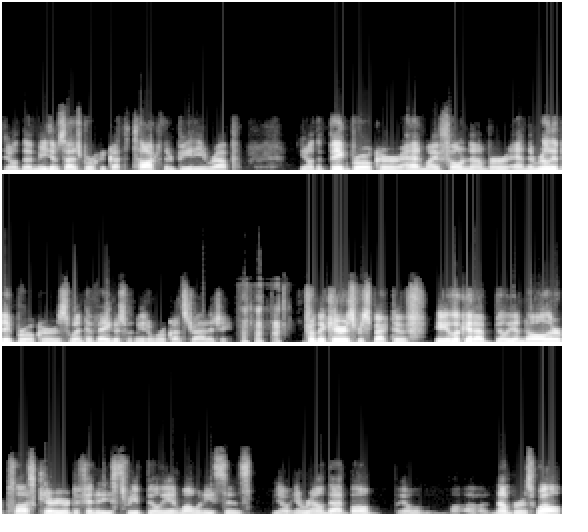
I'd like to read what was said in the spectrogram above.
You know, the medium-sized broker got to talk to their BD rep you know, the big broker had my phone number, and the really big brokers went to Vegas with me to work on strategy. From the carrier's perspective, you look at a billion dollar plus carrier, Definity's three billion, Wawanesa's, you know, around that bump, you know, uh, number as well.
